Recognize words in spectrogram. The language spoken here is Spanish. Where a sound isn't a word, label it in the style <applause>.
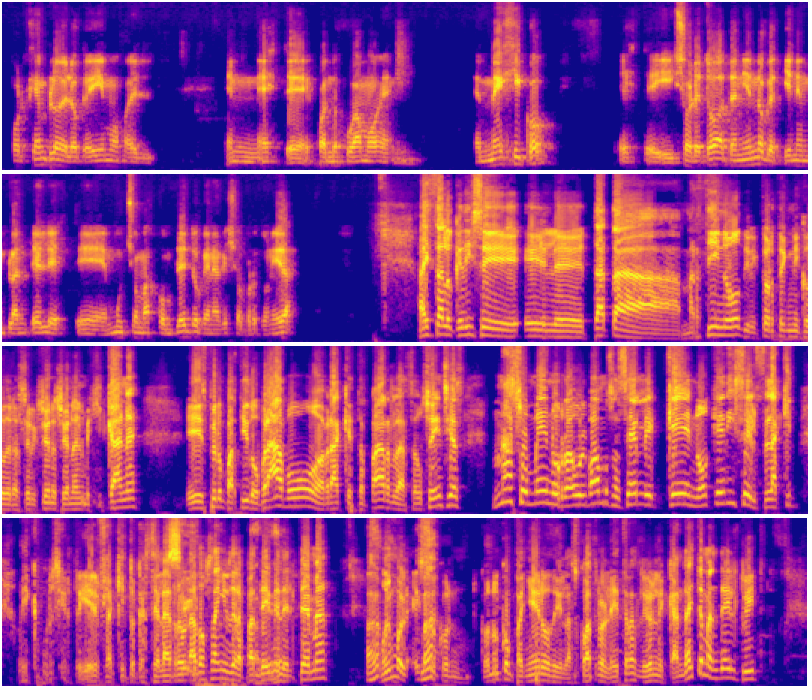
por ejemplo, de lo que vimos el, en este, cuando jugamos en, en México, este, y sobre todo atendiendo que tiene un plantel este, mucho más completo que en aquella oportunidad. Ahí está lo que dice el eh, Tata Martino, director técnico de la Selección Nacional Mexicana. Eh, espero un partido bravo, habrá que tapar las ausencias. Más o menos, Raúl, vamos a hacerle qué, ¿no? ¿Qué dice el flaquito? Oye, que por cierto, ayer el flaquito Castellán, Sí. Raúl, a dos años de la pandemia del tema, Ah, muy molesto con, con un compañero de las cuatro letras, León Lecanda. Ahí te mandé el tweet.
